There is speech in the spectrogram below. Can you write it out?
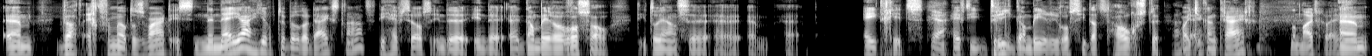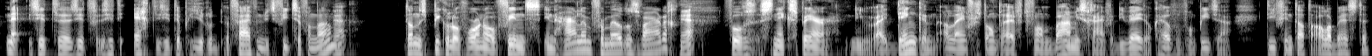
Ehm, wat echt vermeld is waard is Nenea hier op de Bilderdijkstraat. Die heeft zelfs in de, in de eh, Gambero Rosso, de Italiaanse eh, eetgids, Ja. heeft hij drie Gamberi Rossi. Dat is het hoogste wat je kan krijgen. Nog nooit geweest. Ehm, nee, zit, eh, zit, zit echt, die zit op hier vijf minuten fietsen vandaan. Ja. Dan is Piccolo Forno Vins in Haarlem vermeldenswaardig. Ja. Volgens Snack Spare, die wij denken alleen verstand heeft van Bami schrijven, die weet ook heel veel van pizza. Die vindt dat de allerbeste.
